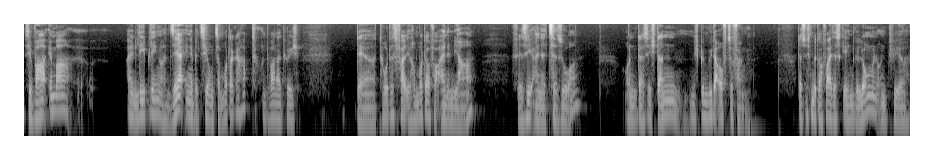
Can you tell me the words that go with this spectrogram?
sie war immer äh, ein Liebling, eine sehr enge Beziehung zur Mutter gehabt und war natürlich der Todesfall ihrer Mutter vor einem Jahr für sie eine Zäsur und dass ich dann mich bemühte aufzufangen. Das ist mir doch weitestgehend gelungen und wir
